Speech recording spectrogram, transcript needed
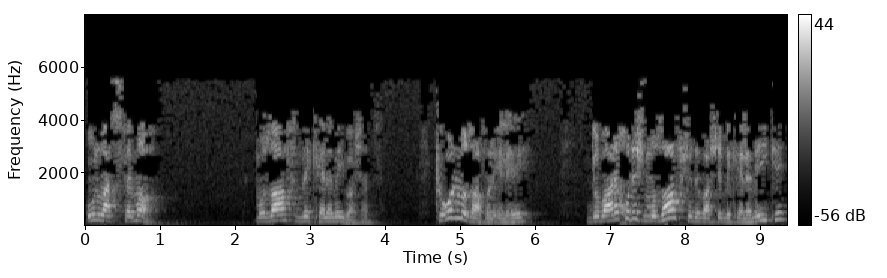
اون وصف ما مضاف به کلمه باشد که اون مضاف الیه دوباره خودش مضاف شده باشه به کلمه ای که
